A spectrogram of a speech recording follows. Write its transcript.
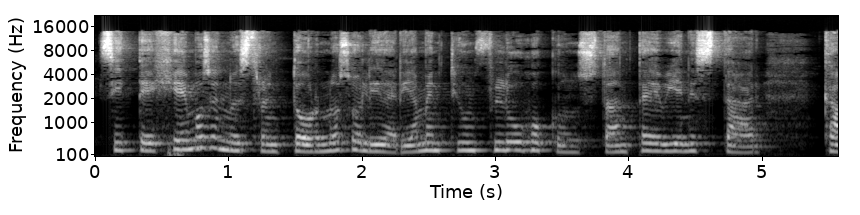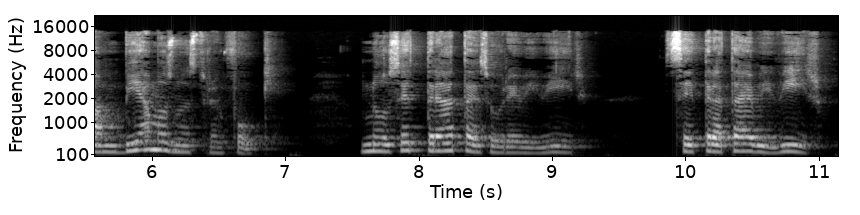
si tejemos en nuestro entorno solidariamente un flujo constante de bienestar, cambiamos nuestro enfoque. No se trata de sobrevivir, se trata de vivir,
